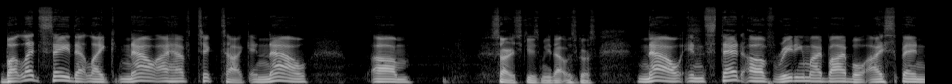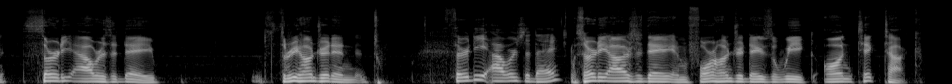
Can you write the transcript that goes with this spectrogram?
But let's say that like now I have TikTok and now um sorry, excuse me, that was gross. Now instead of reading my Bible, I spend 30 hours a day 300 30 hours a day? 30 hours a day and 400 days a week on TikTok.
